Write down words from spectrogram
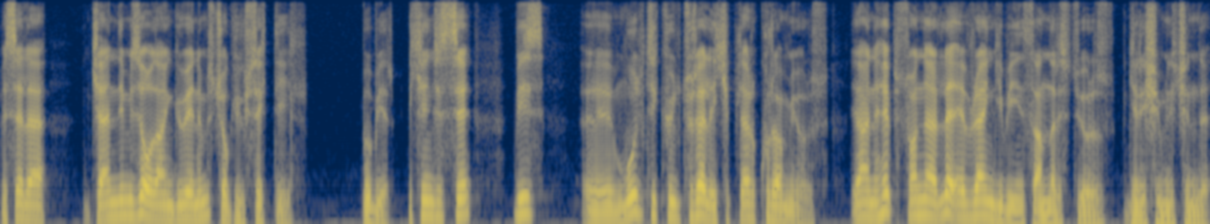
mesela kendimize olan güvenimiz çok yüksek değil. Bu bir. İkincisi, biz e, multikültürel ekipler kuramıyoruz. Yani hep Soner'le Evren gibi insanlar istiyoruz girişimin içinde.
